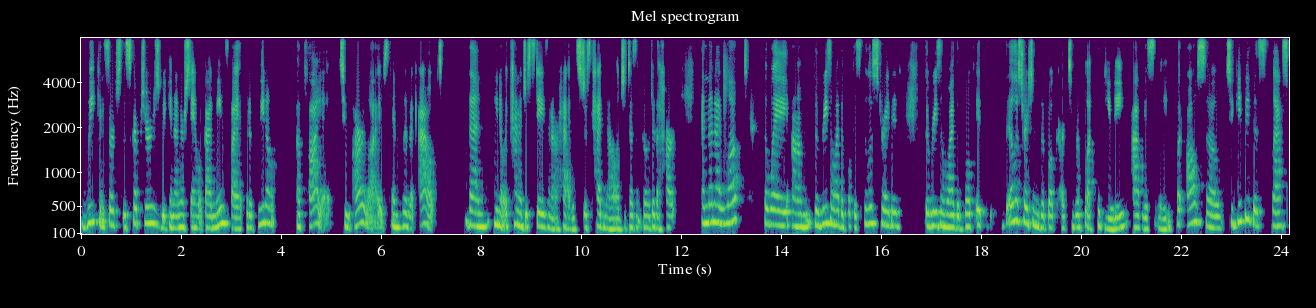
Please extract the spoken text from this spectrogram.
we can search the scriptures, we can understand what God means by it, but if we don't apply it to our lives and live it out, then you know it kind of just stays in our head. It's just head knowledge. It doesn't go to the heart. And then i loved the way um, the reason why the book is illustrated the reason why the book it the illustrations of the book are to reflect the beauty, obviously, but also to give you this last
